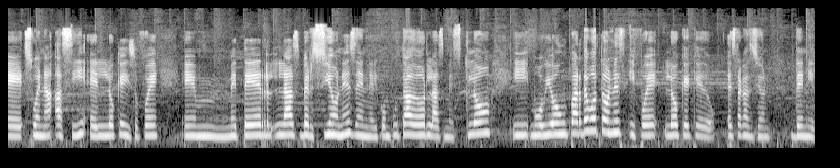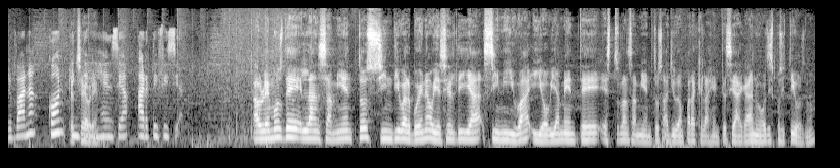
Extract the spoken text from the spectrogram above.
eh, suena así, él lo que hizo fue em, meter las versiones en el computador, las mezcló y movió un par de botones y fue lo que quedó esta canción de Nirvana con inteligencia artificial. Hablemos de lanzamientos sin diva Buena. Hoy es el día sin IVA y obviamente estos lanzamientos ayudan para que la gente se haga nuevos dispositivos, ¿no?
